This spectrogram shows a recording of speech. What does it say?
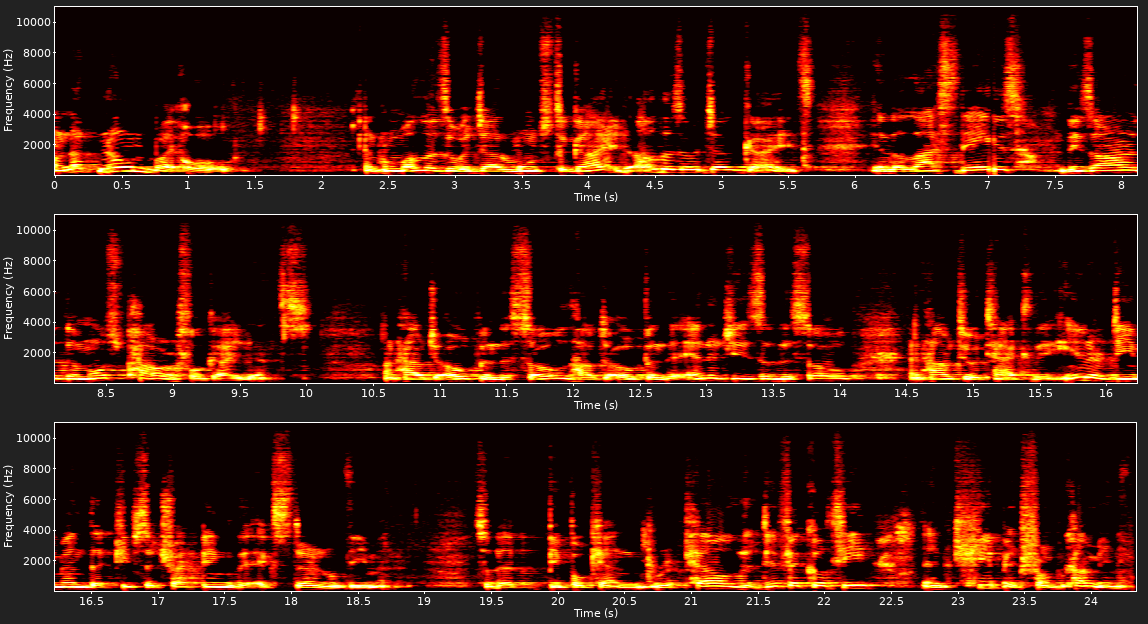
are not known by all. And whom Allah wants to guide, Allah guides. In the last days these are the most powerful guidance on how to open the soul, how to open the energies of the soul and how to attack the inner demon that keeps attracting the external demon so that people can repel the difficulty and keep it from coming.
